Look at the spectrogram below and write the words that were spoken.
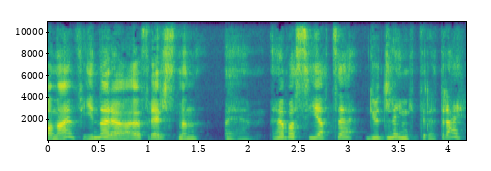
han er fin der, jeg er jo frelst, men eh, jeg bare si at eh, Gud lengter etter deg.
